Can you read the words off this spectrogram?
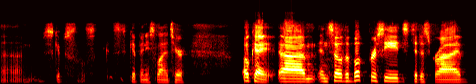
um, skip skip any slides here. Okay. Um, and so the book proceeds to describe,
